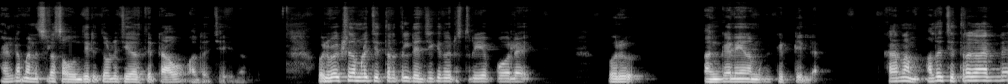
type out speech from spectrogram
അയാളുടെ മനസ്സിലെ സൗന്ദര്യത്തോട് ചേർത്തിട്ടാവും അത് ചെയ്യുന്നത്. ഒരുപക്ഷെ നമ്മൾ ചിത്രത്തിൽ രചിക്കുന്ന ഒരു സ്ത്രീയെപ്പോലെ ഒരു അങ്കനെ നമുക്ക് കിട്ടില്ല. കാരണം അത് ചിത്രകാരന്റെ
